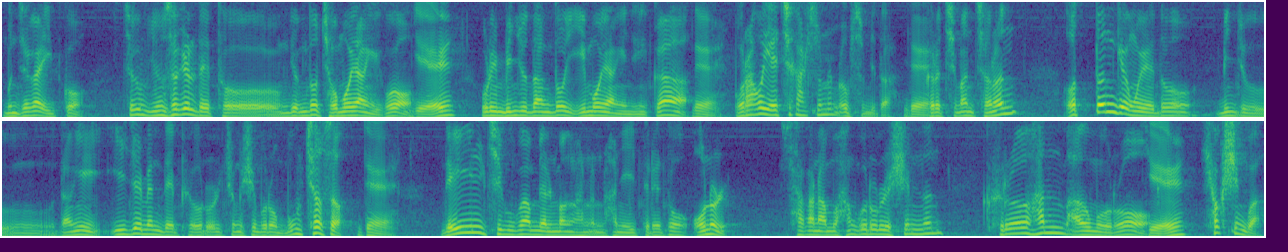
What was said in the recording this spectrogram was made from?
문제가 있고 지금 윤석열 대통령도 저 모양이고 예. 우리 민주당도 이 모양이니까 네. 뭐라고 예측할 수는 없습니다. 네. 그렇지만 저는 어떤 경우에도 민주당이 이재명 대표를 중심으로 뭉쳐서 네. 내일 지구가 멸망하는 한이 있더라도 오늘 사과나무 한 그루를 심는 그러한 마음으로 예. 혁신과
